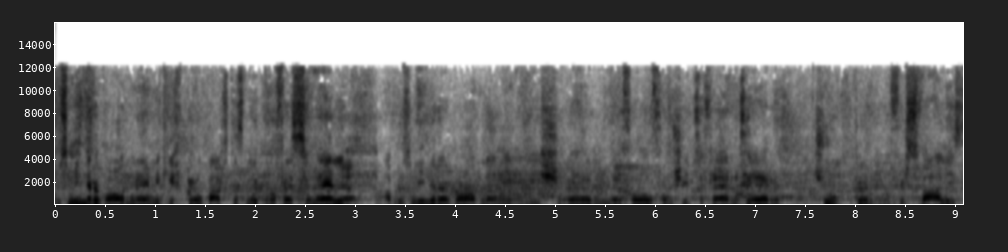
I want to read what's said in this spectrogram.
aus meiner Wahrnehmung, ich beobachte das nicht professionell, Ja. aber aus meiner Wahrnehmung ist ähm, vom, vom Schweizer Fernseher Joker fürs Wallis.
